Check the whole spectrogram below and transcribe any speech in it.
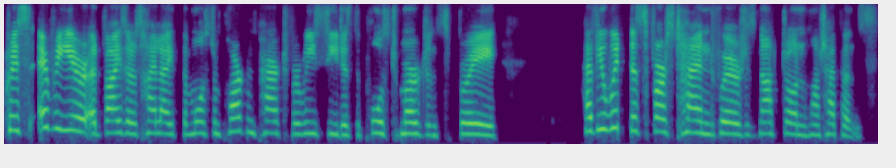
Chris, every year advisors highlight the most important part of a reseed is the post-emergent spray. Have you witnessed firsthand where it is not done, what happens?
